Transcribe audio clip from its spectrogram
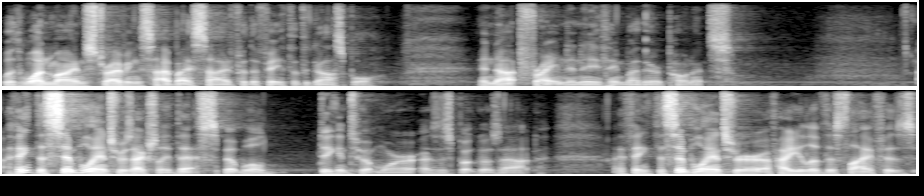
with one mind striving side by side for the faith of the gospel and not frightened in anything by their opponents. I think the simple answer is actually this, but we'll dig into it more as this book goes out. I think the simple answer of how you live this life is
